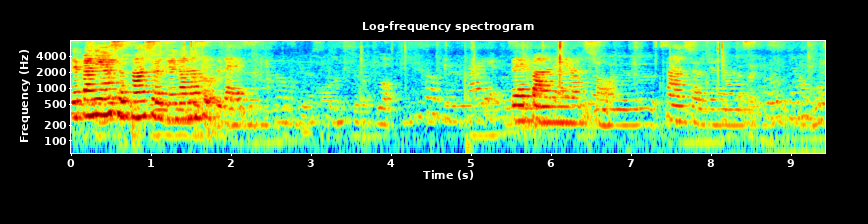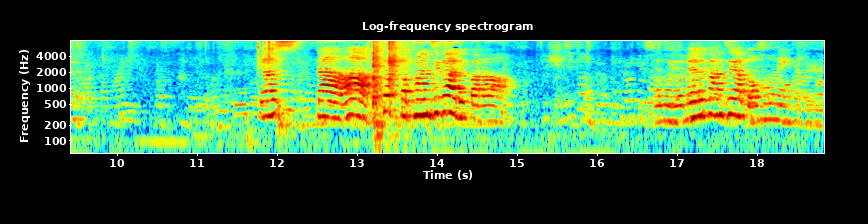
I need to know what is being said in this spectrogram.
ゼパニア書3章17節ですゼパニア書3章17節よしじゃあちょっと漢字があるから。でも読める感じやと思うねんけどな。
